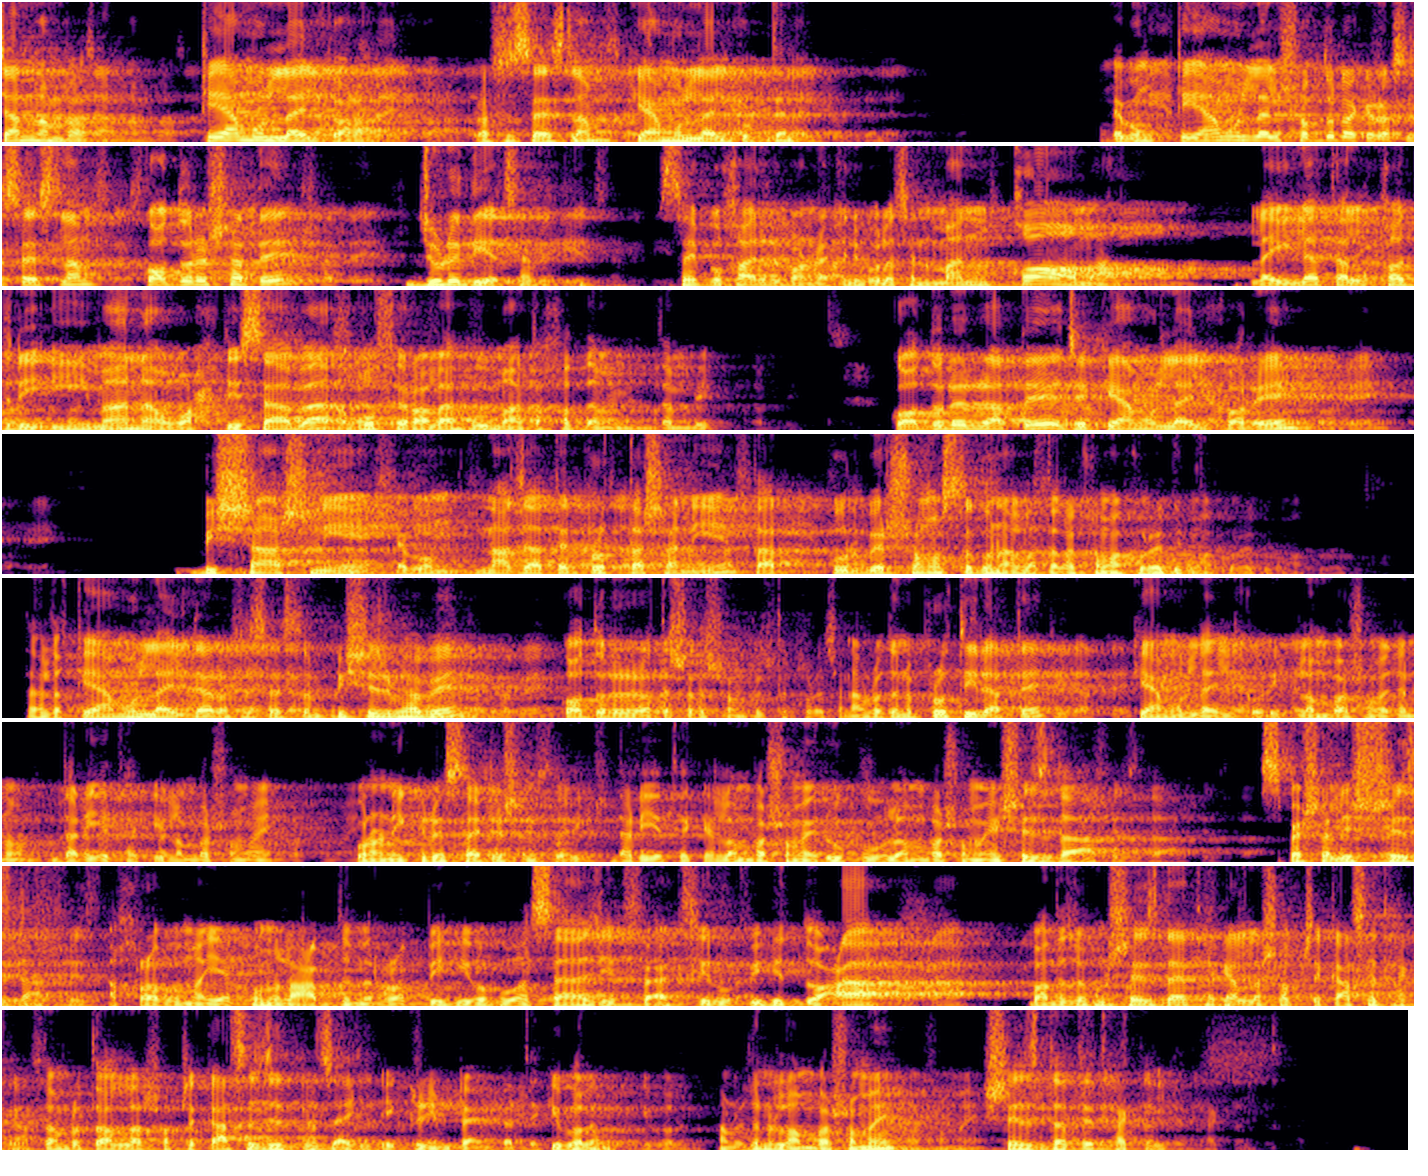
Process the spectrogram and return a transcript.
চার নম্বর কেয়ামুল্লাইল করা। রাসুসাহ ইসলাম কেয়ামুল্লাইল করতেন। এবং কেয়ামুল্লাইল শব্দটাকে রাসুসাহ ইসলাম কদরের সাথে জুড়ে দিয়েছেন। বুখারের বর্ণায় তিনি বলেছেন, মান কমা কদরের রাতে যে কেয়ামুল্লাইল করে, বিশ্বাস নিয়ে এবং নাজাতের প্রত্যাশা নিয়ে তার পূর্বের সমস্ত গুণ আল্লাহ তালা ক্ষমা করে দিবেন। তাহলে কেয়ামুল লাইলটা ইসলাম বিশেষভাবে কদরের রাতের সাথে সম্পৃক্ত করেছেন। আমরা যেন প্রতি রাতে কেয়ামুল লাইল করি, লম্বা সময় যেন দাঁড়িয়ে থাকি, লম্বা সময় কোরআনিক রেসাইটেশন করি, দাঁড়িয়ে থেকে, লম্বা সময় রুকু, লম্বা সময় সেজদা স্পেশালিস্ট সেজদা, আখরাবু মা ইয়াকুনুল আবদু মির রাব্বিহি ওয়া সাজিদ ফাকসিরু ফিহি দুআ। বান্দা যখন সেজদায় থাকে, আল্লাহ সবচেয়ে কাছে থাকে। তো আমরা তো আল্লাহর সবচেয়ে কাছে যেতে চাই এই ক্রিম টাইমটাতে, কি বলেন? আমরা যেন লম্বা সময় সেজদাতে থাকি।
